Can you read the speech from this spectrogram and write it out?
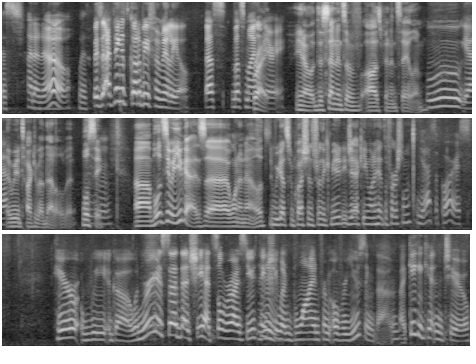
exist? I don't know. With- But I think it's got to be familial. That's that's my right. theory. You know, descendants of Ozpin and Salem. Ooh, yeah. We had talked about that a little bit. We'll see. Mm-hmm. Um, but let's see what you guys uh, want to know. Let's, we got some questions from the community. Jackie, you want to hit the first one? Yes, of course. Here we go. When Maria said that she had silver eyes, do you think she Mm. went blind from overusing them? By Kiki Kitten 2,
